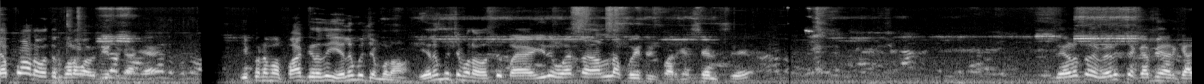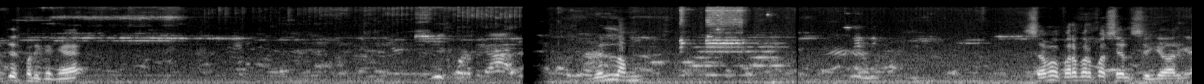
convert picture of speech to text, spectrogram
டப்பாவில் வந்து கோலமாக விற்றுருக்காங்க இருக்காங்க இப்போ நம்ம பார்க்குறது எலும்புச்சம்பழம். எலும்புச்சம்பழம் வந்து ப- இது வந்து நல்லா போயிட்டுருக்கு பாருங்க சேல்ஸு இந்த இடத்துல வெளிச்சம் கம்மியாக இருக்குது அட்ஜஸ்ட் பண்ணிக்கோங்க. வெல்லம் செம பரபரப்பாக சேல்ஸ் இங்கே பாருங்க.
